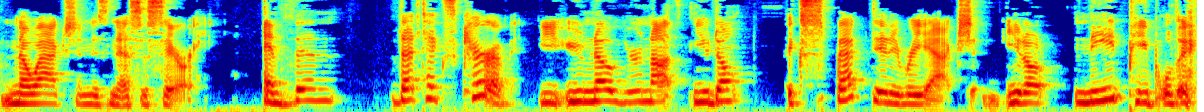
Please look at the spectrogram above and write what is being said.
no action is necessary. And then that takes care of it. You, you know, you're not, you don't expect any reaction. You don't need people to,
